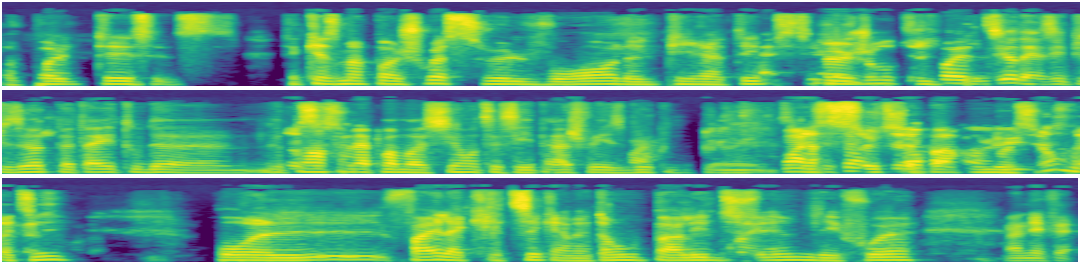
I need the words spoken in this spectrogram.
T'as pas le quasiment pas le choix si tu veux le voir, de le pirater. Puis si un jour tu peux pas le dire dans les épisodes peut-être ou de, de pas en faire la promotion, tu sais, ces pages Facebook. Ouais, Ouais, c'est sûr que tu pas promotion, mais tu sais, pour faire la critique, admettons, ou parler du film, des fois, En effet.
